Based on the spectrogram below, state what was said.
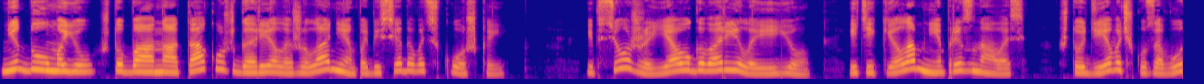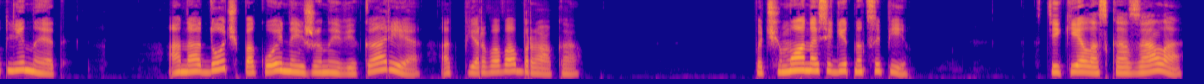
Не думаю, чтобы она так уж горела желанием побеседовать с кошкой. И все же я уговорила ее, и Текела мне призналась, что девочку зовут Линет. Она дочь покойной жены викария от первого брака. Почему она сидит на цепи? Текела сказала,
